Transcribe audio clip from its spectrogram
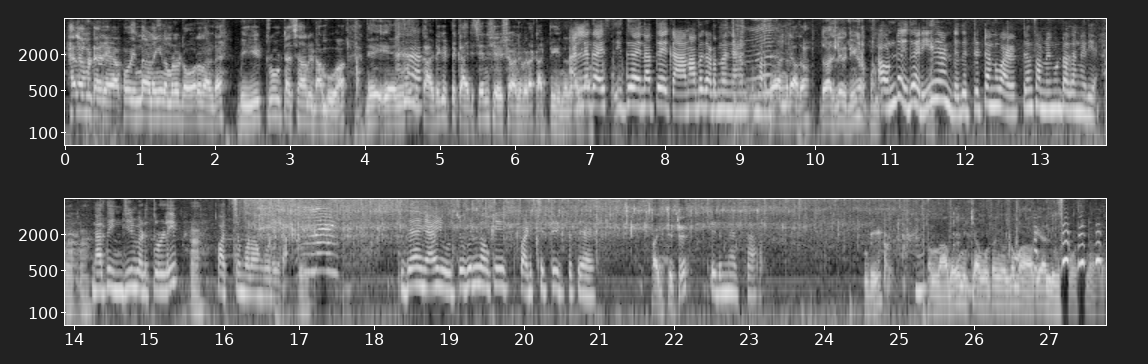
Hello കൂട്ടുകാരെ അപ്പോൾ ഇന്നാണെങ്കിൽ നമ്മുടെ ഡോർ താണ്ട് ബീട്രൂട്ട് അച്ചാർ ഇടാൻ പോവാ. കടുകിട്ട് കരിച്ചതിന് ശേഷമാണ് ഇവിടെ കട്ട് ചെയ്യുന്നത് അല്ല ഗൈസ് ഇത് അതിനകത്ത് കാണാതെ കിടന്ന് ഞാൻ ഉണ്ട് ഇത് അരിയാണ്ട് ഇത് ഇട്ടിട്ട് അങ്ങ് വഴറ്റുന്ന സമയം കൊണ്ട് അതങ്ങ് അരിയാം. ഇതിനകത്ത് ഇഞ്ചിയും വെളുത്തുള്ളിയും പച്ചമുളകും കൂടെ ഇടാം. ഇത് ഞാൻ യൂട്യൂബിൽ നോക്കി പഠിച്ചിട്ട് ഇട്ടിട്ട് പഠിച്ചിട്ട്? ഇടുന്ന അച്ചാർ ഒന്നാമത് എനിക്ക് അങ്ങോട്ടും ഇങ്ങോട്ടും മാറിയ ലൂസ് മോഷനാണ്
